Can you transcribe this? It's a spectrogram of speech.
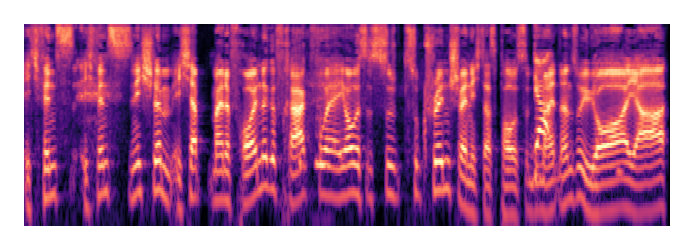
ich find's, ich find's nicht schlimm. Ich habe meine Freunde gefragt vorher, yo, es ist zu, zu cringe, wenn ich das poste. Und die Ja. meinten dann so, ja, ja.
